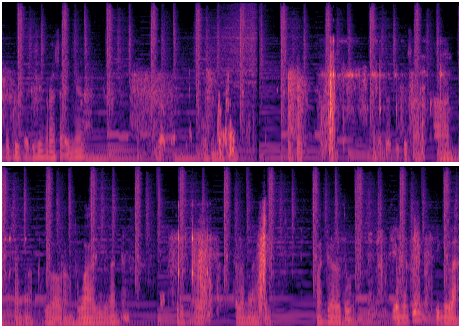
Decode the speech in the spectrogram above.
aku, pribadi sih ngerasainnya nggak kalau udah dibesarkan sama kedua orang tua gitu kan. Terus segala macam. Padahal tuh ya mungkin inilah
